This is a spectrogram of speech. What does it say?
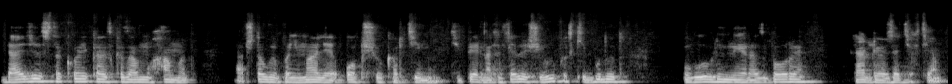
дайджест такой, как сказал Мухаммад, а, чтобы вы понимали общую картину. Теперь наши следующие выпуски будут углубленные разборы каждой из этих тем.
